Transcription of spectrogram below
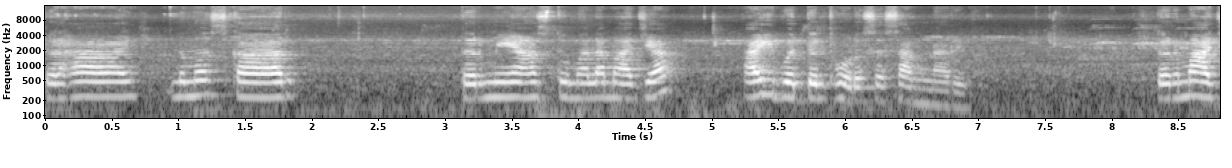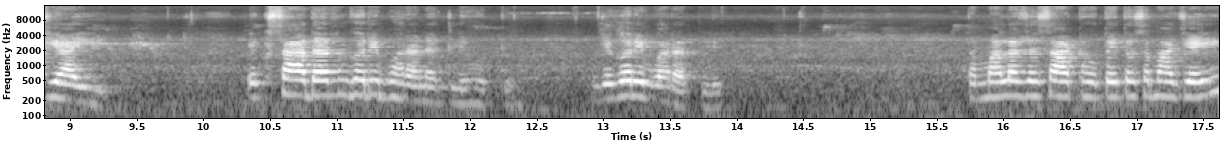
तर हाय नमस्कार. तर मी आज तुम्हाला माझ्या आईबद्दल थोडंसं सांगणार आहे. तर माझी आई एक साधारण गरीब घराण्यातली होती म्हणजे गरीब घरातली. तर मला जसं आठवतं आहे तसं माझी आई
